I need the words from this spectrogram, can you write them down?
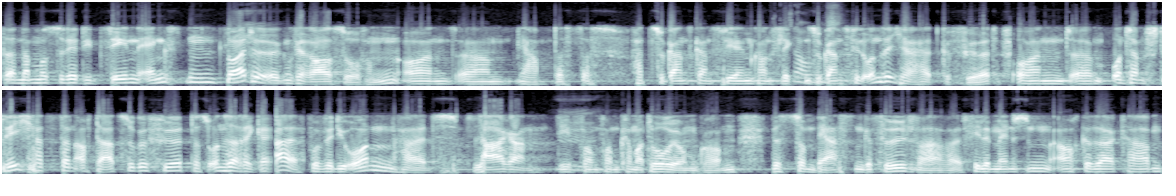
dann, dann musst du dir die zehn engsten Leute irgendwie raussuchen. Und ähm, ja, das, das hat zu ganz, ganz vielen Konflikten, zu ganz viel Unsicherheit geführt. Und ähm, unterm Strich hat es dann auch dazu geführt, dass unser Regal, wo wir die Urnen halt Lagern, die vom, vom Krematorium kommen, bis zum Bersten gefüllt war, weil viele Menschen auch gesagt haben,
